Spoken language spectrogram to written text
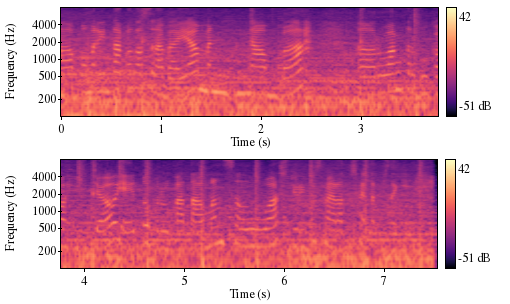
uh, pemerintah Kota Surabaya menambah uh, ruang terbuka hijau yaitu berupa taman seluas 2.900 meter persegi.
